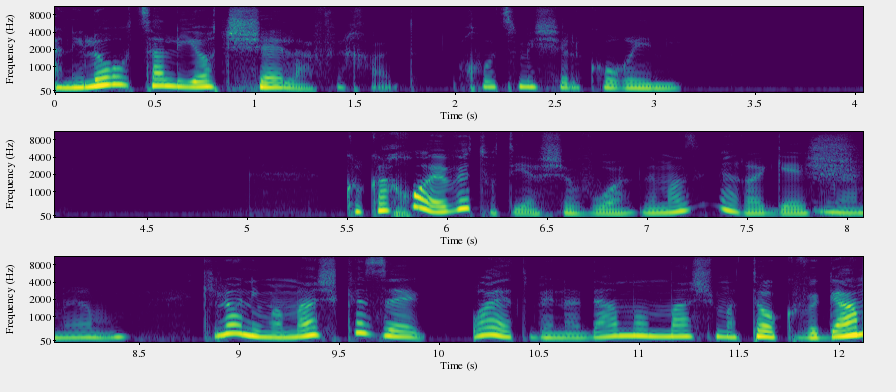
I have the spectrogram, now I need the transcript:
אני לא רוצה להיות של אף אחד, חוץ משל קוריני. כל כך אוהבת אותי השבוע, זה מה זה מרגש. מהמם. כאילו, אני ממש כזה, וואי, את בן אדם ממש מתוק. וגם,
